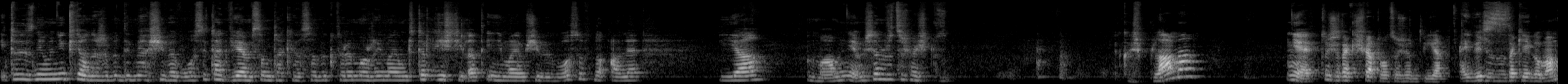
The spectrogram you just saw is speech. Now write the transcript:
I to jest nieuniknione, że będę miała siwe włosy. Tak wiem, są takie osoby, które może i mają 40 lat i nie mają siwych włosów, no ale ja mam, nie, myślałam, że coś myśli. Jakaś plama? Nie, to się tak światło coś odbija. A i wiecie co takiego mam?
